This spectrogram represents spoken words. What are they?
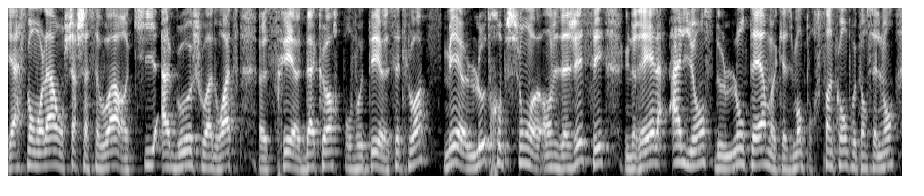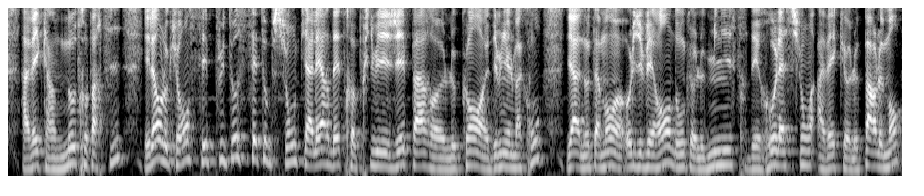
et à ce moment-là, on cherche à savoir qui à gauche ou à droite euh, serait d'accord pour voter euh, cette loi. Mais l'autre option euh, envisagée, c'est une réelle alliance de long terme, quasiment pour 5 ans potentiellement, avec un autre parti. Et là, en l'occurrence, c'est plutôt cette option qui a l'air d'être privilégiée par euh, le camp euh, d'Emmanuel Macron. Il y a notamment Olivier Véran, donc le ministre des Relations avec le Parlement,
